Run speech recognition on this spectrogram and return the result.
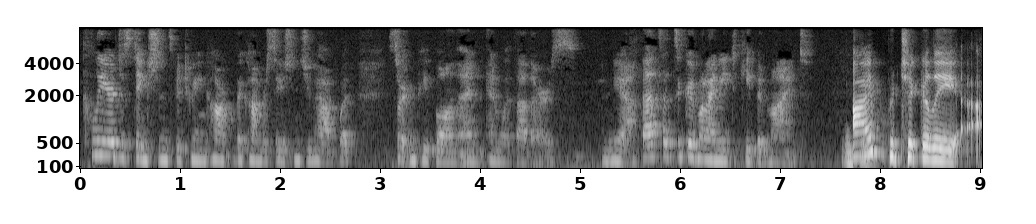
clear distinctions between com- the conversations you have with certain people and, and, and with others. And yeah, that's that's a good one I need to keep in mind. I particularly uh,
